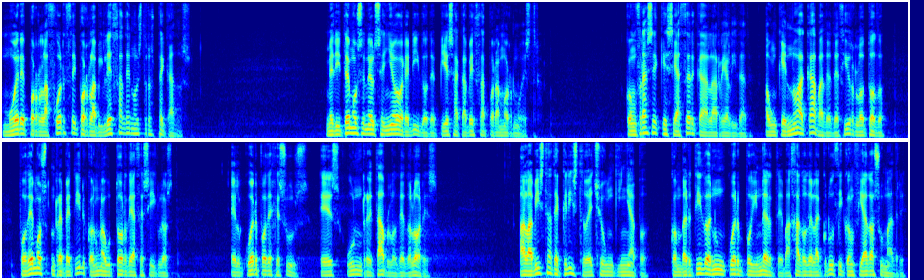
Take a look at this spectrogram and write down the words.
muere por la fuerza y por la vileza de nuestros pecados. Meditemos en el Señor herido de pies a cabeza por amor nuestro. Con frase que se acerca a la realidad, aunque no acaba de decirlo todo, podemos repetir con un autor de hace siglos, el cuerpo de Jesús es un retablo de dolores. A la vista de Cristo hecho un guiñapo, convertido en un cuerpo inerte bajado de la cruz y confiado a su madre.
